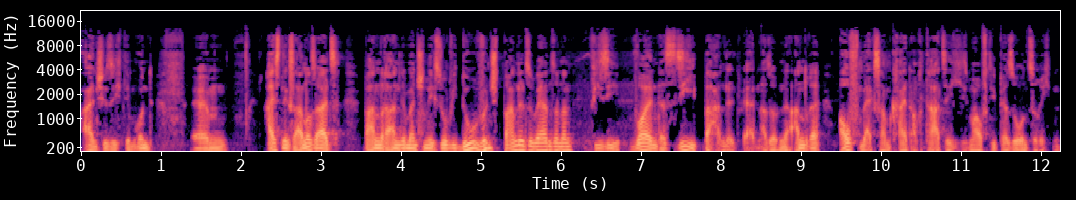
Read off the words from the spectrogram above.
einschließlich dem Hund. Ähm, heißt nichts anderes als, behandle andere Menschen nicht so, wie du wünschst, behandelt zu werden, sondern wie sie wollen, dass sie behandelt werden. Also eine andere Aufmerksamkeit auch tatsächlich mal auf die Person zu richten.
